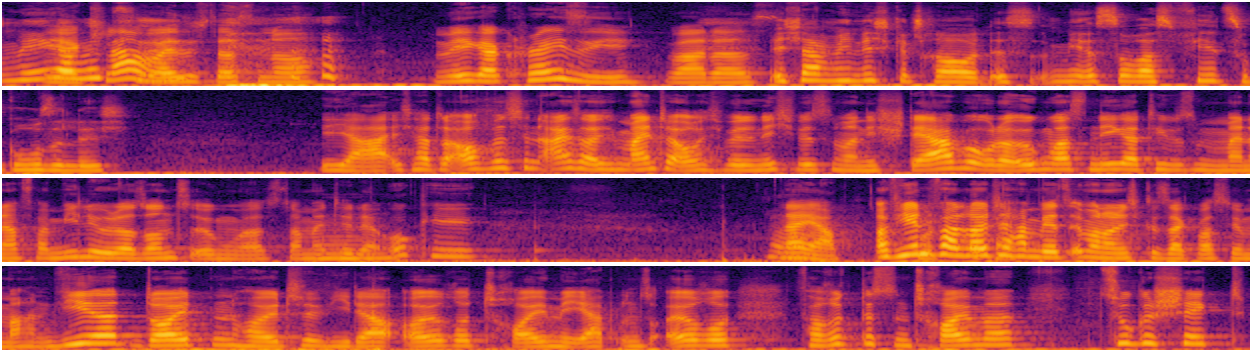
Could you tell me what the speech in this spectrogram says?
Mega Ja, klar witzig. weiß ich das noch. Mega crazy war das. Ich habe mich nicht getraut. Ist, mir ist sowas viel zu gruselig. Ja, ich hatte auch ein bisschen Angst, aber ich meinte auch, ich will nicht wissen, wann ich sterbe oder irgendwas Negatives mit meiner Familie oder sonst irgendwas. Da meinte mhm. der, okay. Ja. Naja, auf jeden Gut, Fall, Leute, okay. haben wir jetzt immer noch nicht gesagt, was wir machen. Wir deuten heute wieder eure Träume. Ihr habt uns eure verrücktesten Träume zugeschickt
